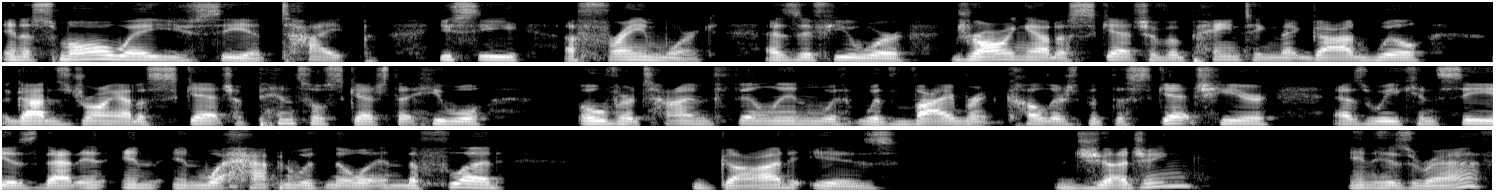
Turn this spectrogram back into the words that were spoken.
In a small way, you see a type, you see a framework, as if you were drawing out a sketch of a painting that God will, God is drawing out a sketch, a pencil sketch that He will over time fill in with with vibrant colors. But the sketch here as we can see is that in in, in what happened with noah and the flood god is judging in his wrath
